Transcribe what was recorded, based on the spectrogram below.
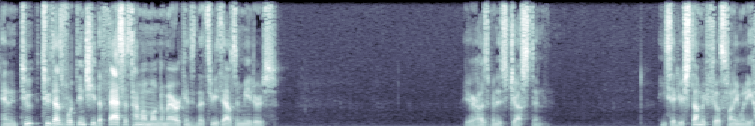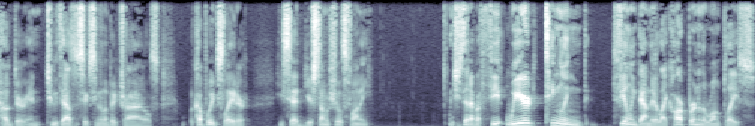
And in two, 2014, she had the fastest time among Americans in the 3,000 meters. Your husband is Justin. He said your stomach feels funny when he hugged her in 2016 Olympic trials. A couple weeks later, he said your stomach feels funny, and she said I have a fe- weird tingling feeling down there, like heartburn in the wrong place.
